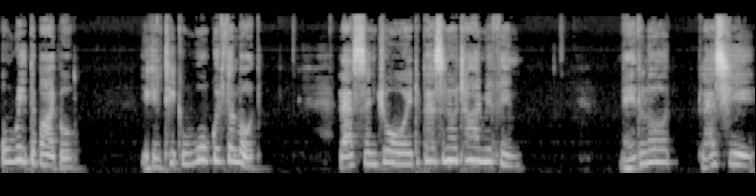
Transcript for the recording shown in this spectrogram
or read the Bible. You can take a walk with the Lord. Let's enjoy the personal time with Him. May the Lord bless you.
